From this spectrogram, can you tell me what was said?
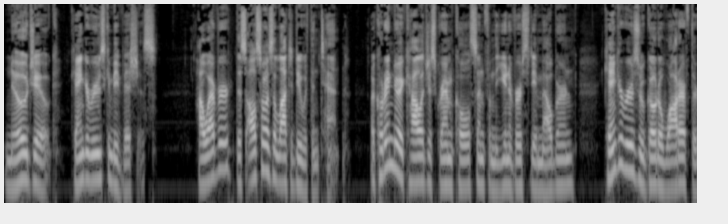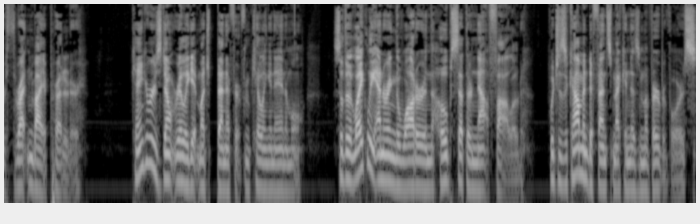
No joke. Kangaroos can be vicious. However, this also has a lot to do with intent. According to ecologist Graeme Coulson from the University of Melbourne, kangaroos will go to water if they're threatened by a predator. kangaroos don't really get much benefit from killing an animal, so they're likely entering the water in the hopes that they're not followed, which is a common defense mechanism of herbivores.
